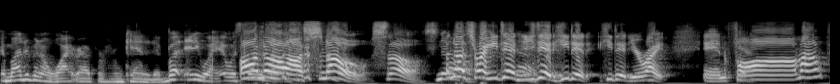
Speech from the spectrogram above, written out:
It might have been a white rapper from Canada, but anyway, it was. Oh no, uh, Snow, Snow, Snow. no, that's right. He did, he did, he did, he did. You're right. And farm out,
